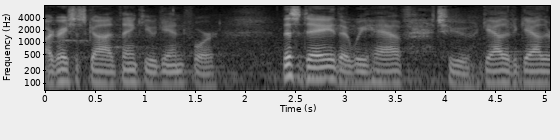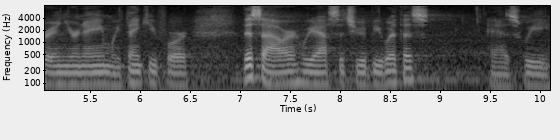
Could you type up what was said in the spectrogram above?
Our gracious God, thank you again for this day that we have to gather together in your name. We thank you for this hour. We ask that you would be with us as we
